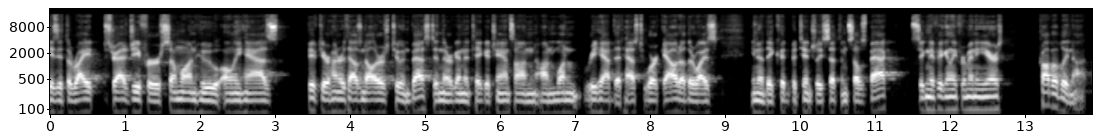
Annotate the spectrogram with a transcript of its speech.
Is it the right strategy for someone who only has fifty or hundred thousand dollars to invest and they're going to take a chance on on one rehab that has to work out? Otherwise, you know, they could potentially set themselves back significantly for many years. Probably not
